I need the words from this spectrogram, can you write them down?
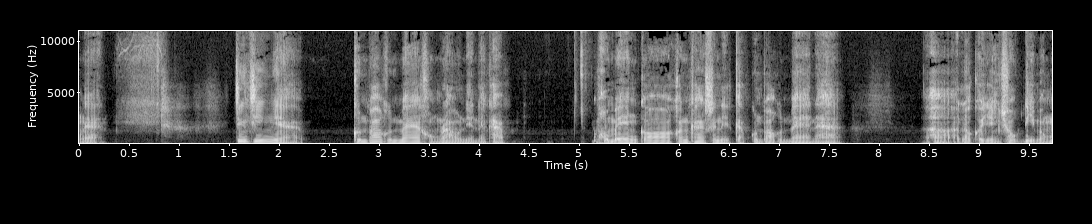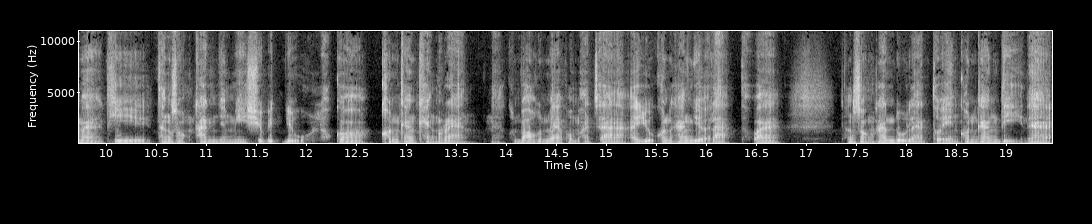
ำงาน จริงๆเนี่ย คุณพ่อคุณแม่ของเราเนี่ยนะครับ ผมเองก็ค่อนข้างสนิทกับคุณพ่อคุณแม่นะฮะเราก็ยังโชคดีมากๆ ที่ทั้งสองท่านยังมีชีวิตอยู่ แล้วก็ค่อนข้างแข็งแรงนะคุณพ่อคุณแม่ผมอาจจะอายุค่อนข้างเยอะละแต่ว่าทั้งสองท่านดูแลตัวเองค่อนข้างดีนะฮะ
